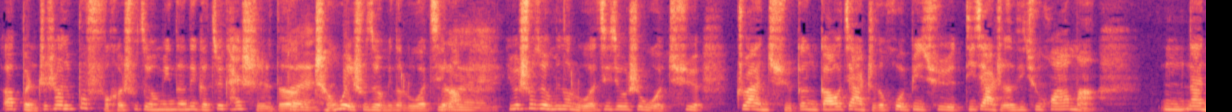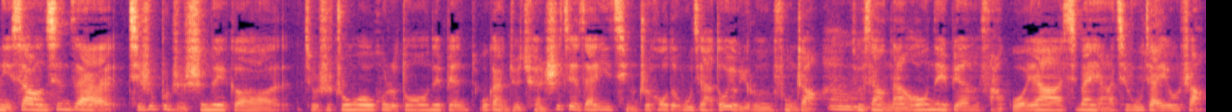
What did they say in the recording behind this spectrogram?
呃本质上就不符合数字游民的那个最开始的成为数字游民的逻辑了。因为数字游民的逻辑就是我去赚取更高价值的货币去低价值的地区花嘛。嗯，那你像现在，其实不只是那个，就是中欧或者东欧那边，我感觉全世界在疫情之后的物价都有一轮疯涨。嗯，就像南欧那边，法国呀、西班牙，其实物价也有涨，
